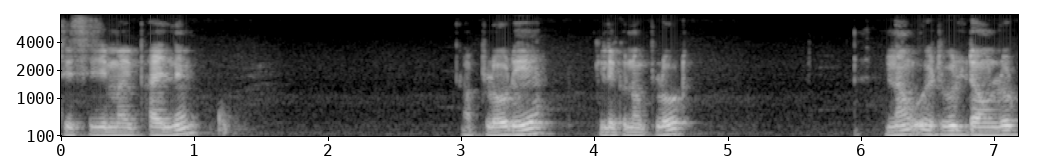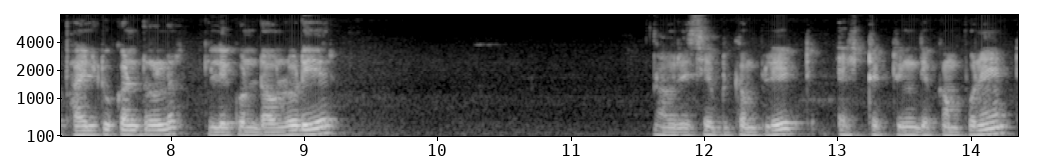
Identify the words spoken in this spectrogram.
this is my file name. Upload here. Click on upload. Now it will download file to controller. Click on download here now received complete extracting the component.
